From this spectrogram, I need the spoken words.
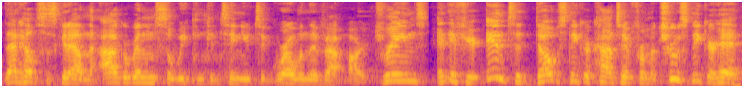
That helps us get out in the algorithm so we can continue to grow and live out our dreams. And if you're into dope sneaker content from a true sneakerhead,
